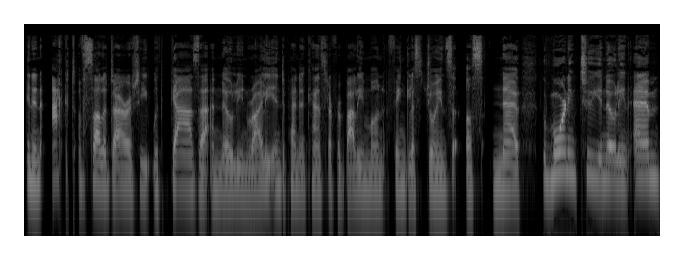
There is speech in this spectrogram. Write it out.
in an act of solidarity with Gaza. And Noeleen Reilly, independent councillor for Ballymun Finglas, joins us now. Good morning to you, Noeleen. Um,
